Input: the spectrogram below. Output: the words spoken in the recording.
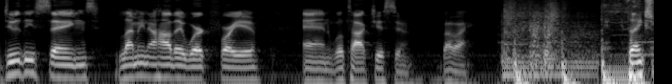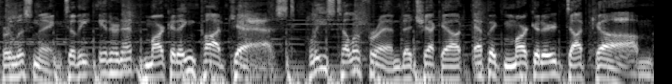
do these things. Let me know how they work for you, and we'll talk to you soon. Bye bye. Thanks for listening to the Internet Marketing Podcast. Please tell a friend to check out epicmarketer.com.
